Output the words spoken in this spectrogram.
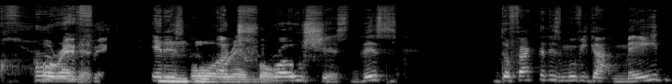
horrific. Horrendous. It is Horrible. atrocious. This the fact that this movie got made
